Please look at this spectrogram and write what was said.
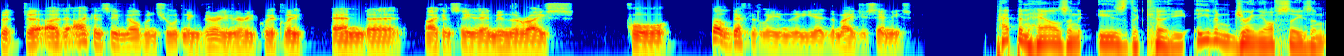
But uh, I, I, can see Melbourne shortening very very quickly, and uh, I can see them in the race for well, definitely in the uh, the major semis. Papenhuyzen is the key. Even during the off season,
